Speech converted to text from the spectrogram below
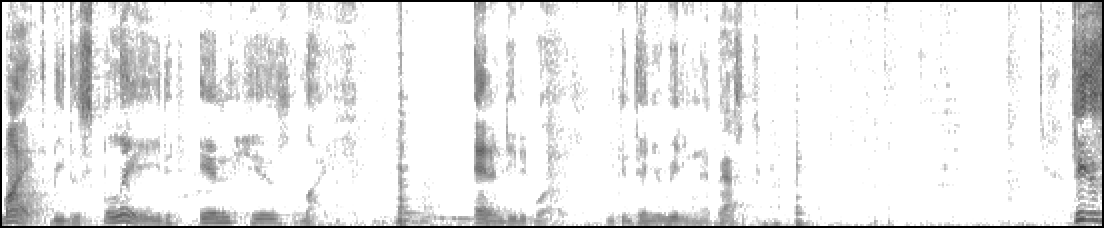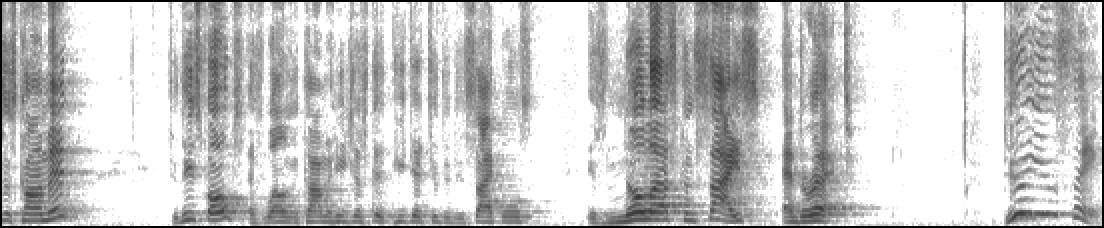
might be displayed in his life. And indeed it was. Continue reading that passage. Jesus' comment to these folks, as well as the comment he just did, he did to the disciples, is no less concise and direct. Do you think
